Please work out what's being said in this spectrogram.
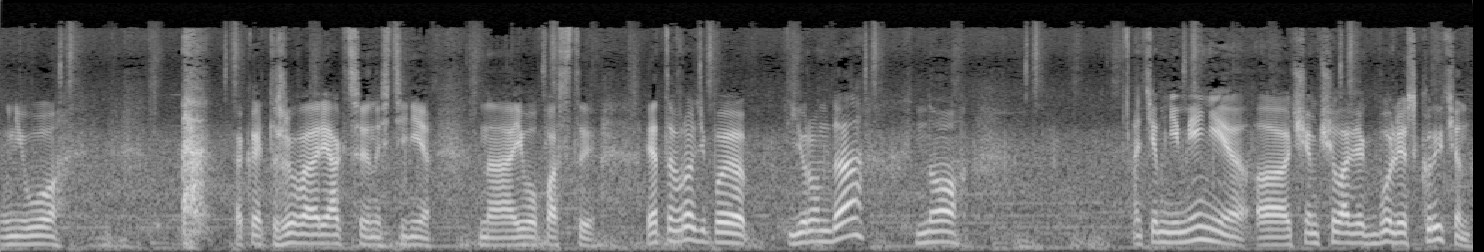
у него какая-то живая реакция на стене на его посты. Это вроде бы ерунда, но тем не менее, а, чем человек более скрытен,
